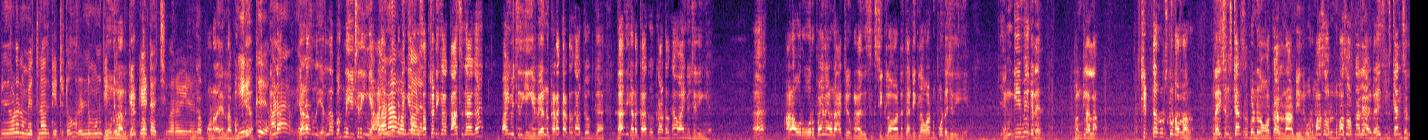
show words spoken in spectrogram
இதோட நம்ம எத்தனாவது கேட்டுட்டோம்? ரெண்டு மூணு கேட்டோம். கேட்டாச்சு வரவே போனா எல்லா இருக்கு, பங்க்லயும் எல்லா ஆனா ஏன்னா சொல்லு எல்லா பங்க்லயும் வச்சிருக்கீங்க. ஆனா ஆகல. சப்சிடிக்காக காசுக்காக வாங்கி வச்சிருக்கீங்க. வேணும் கணக்கு காட்டுறதுக்காக காந்தி கணக்காக காட்டுறதுக்காக வாங்கி வச்சிருக்கீங்க. ஆ? ஆனா ஒரு ஒரு பையனை ஒன்றும் ஆக்டிவ் கிடையாது. Sixty kilo watt thirty kilo வாட்னு போட்டு வச்சிருக்கீங்க. எங்கேயுமே கிடையாது. பங்க்ல எல்லாம். ஸ்ட்ரிக்டாக ரூல்ஸ் கொண்டு வரணும். லைசன்ஸ் கேன்சல் பண்ணுவேன் ஒர்க் ஆகலனா அப்படின்னு. ஒரு மாதம் ரெண்டு மாதம் ஒர்க் ஆகலையா லைசன்ஸ் கேன்சல்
